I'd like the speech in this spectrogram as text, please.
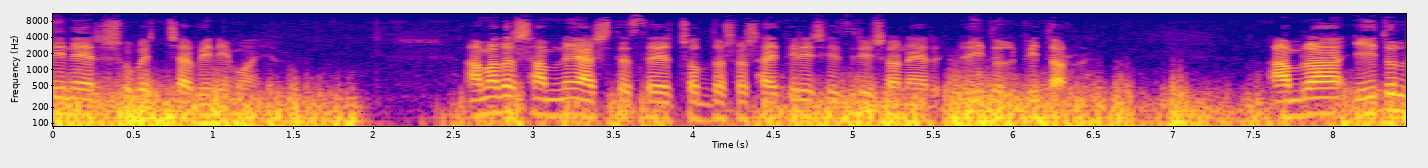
দিনের শুভেচ্ছা বিনিময়। আমাদের সামনে আসতেছে চোদ্দশো সাঁত্রিশ হিজরি সনের ঈদ উল ফিতর। আমরা ঈদ উল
